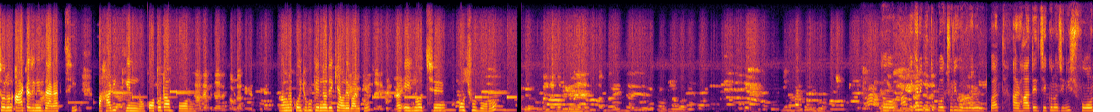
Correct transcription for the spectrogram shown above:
চলুন আর একটা জিনিস দেখাচ্ছি পাহাড়ি কেন্ন কতটা বড় আমরা কইটুকু কেন্ন দেখি আমাদের বাড়িতে আর এগুলো হচ্ছে প্রচুর বড় তো এখানে কিন্তু প্রচুরই হনুমানের উৎপাত, আর হাতের যে কোনো জিনিস, ফোন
